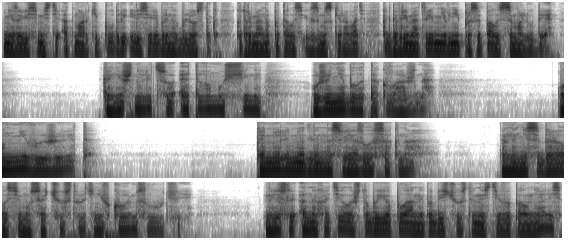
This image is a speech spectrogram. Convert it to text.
вне зависимости от марки пудры или серебряных блесток, которыми она пыталась их замаскировать, когда время от времени в ней просыпалось самолюбие. Конечно, лицо этого мужчины уже не было так важно он не выживет. Камель медленно слезла с окна. Она не собиралась ему сочувствовать ни в коем случае. Но если она хотела, чтобы ее планы по бесчувственности выполнялись,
